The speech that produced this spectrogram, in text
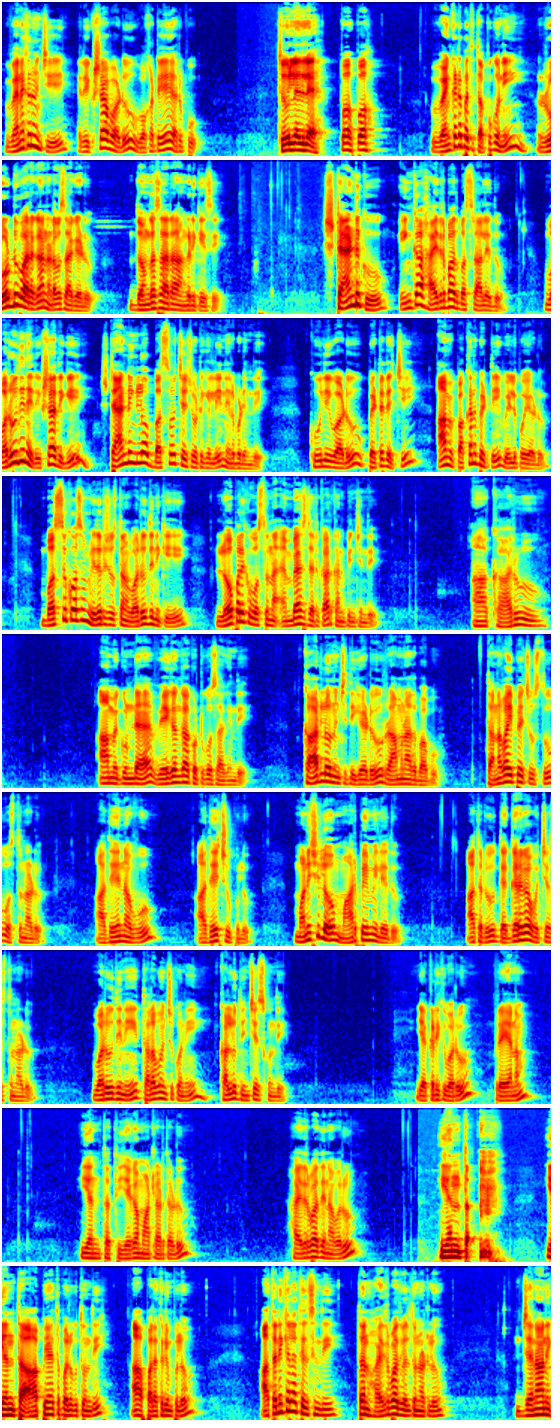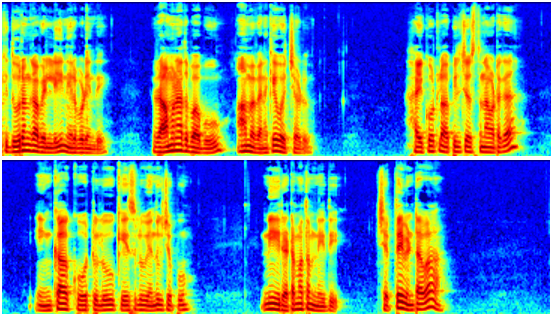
వెనక నుంచి రిక్షావాడు ఒకటే అరుపు. చూడలేదులే. పో పో. వెంకటపతి తప్పుకొని రోడ్డు వారగా నడవసాగాడు. దొంగసారా అంగడికేసి స్టాండ్కు ఇంకా హైదరాబాద్ బస్ రాలేదు. వరూదిని రిక్షా దిగి స్టాండింగ్లో బస్సు వచ్చే చోటుకెళ్ళి నిలబడింది. కూలీవాడు పెట్టె తెచ్చి ఆమె పక్కన పెట్టి వెళ్ళిపోయాడు. బస్సు కోసం ఎదురు చూస్తున్న వరూదినికి లోపలికి వస్తున్న అంబాసిడర్ కార్ కనిపించింది. ఆ కారు? ఆమె గుండె వేగంగా కొట్టుకోసాగింది. కారులో నుంచి దిగాడు రామనాథబాబు. తన వైపే చూస్తూ వస్తున్నాడు. అదే నవ్వు అదే చూపులు. మనిషిలో మార్పేమీ లేదు. అతడు దగ్గరగా వచ్చేస్తున్నాడు. వరుదిని తల వంచుకొని కళ్ళు దించేసుకుంది. ఎక్కడికి వరు? ప్రయాణం? ఎంత తీయగా మాట్లాడతాడు? హైదరాబాదేనా వరు? ఎంత ఎంత ఆప్యాయత పలుకుతుంది ఆ పలకరింపులో? అతనికెలా తెలిసింది? తను హైదరాబాద్ వెళ్తున్నట్లు? జనానికి దూరంగా వెళ్ళి నిలబడింది. రామనాథబాబు ఆమె వెనకే వచ్చాడు. హైకోర్టులో అప్పీల్ చేస్తున్నావటగా? ఇంకా కోర్టులు కేసులు ఎందుకు చెప్పు? నీ రెటమతం నీది. చెప్తే వింటావా?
